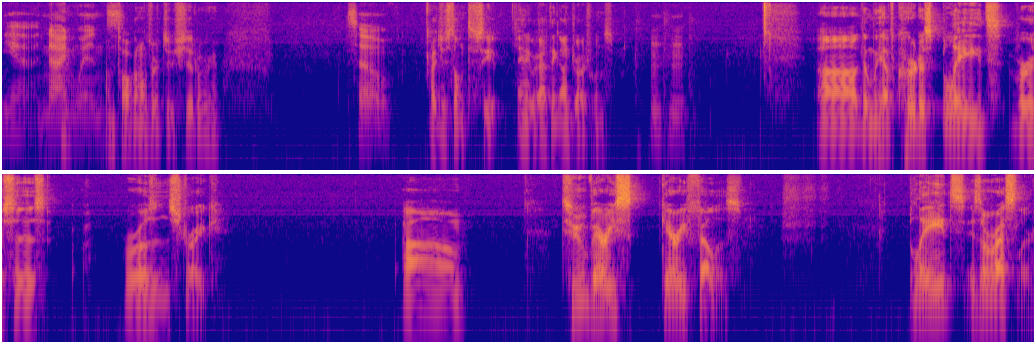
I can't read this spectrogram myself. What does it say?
yeah, nine wins. I'm talking all sorts of shit over here. So. I just don't see it. Anyway, I think Andrade wins. Mm-hmm. Uh, then we have Curtis Blaydes versus Rozenstruik. Um, two very scary fellas. Blaydes is a wrestler.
